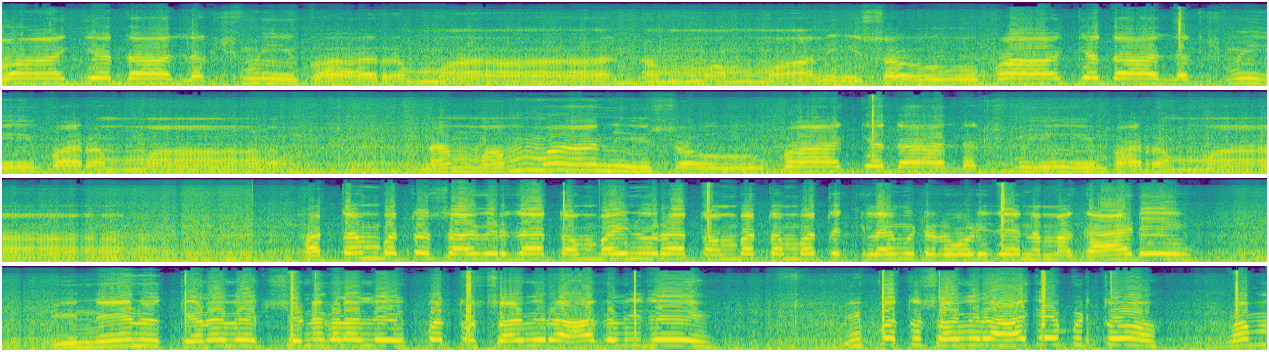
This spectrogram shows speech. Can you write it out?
ಭಾಗ್ಯದ ಲಕ್ಷ್ಮೀ ಬಾರಮ್ಮ, ನಮ್ಮಮ್ಮ, ನೀ ಸೌಭಾಗ್ಯದ ಲಕ್ಷ್ಮೀ ಬಾರಮ್ಮ. ನಮ್ಮಮ್ಮ, ನೀ ಸೌಭಾಗ್ಯದ ಲಕ್ಷ್ಮೀ ಬಾರಮ್ಮ. ಹತ್ತೊಂಬತ್ತು ಸಾವಿರದ ತೊಂಬೈನೂರ ತೊಂಬತ್ತೊಂಬತ್ತು ಕಿಲೋಮೀಟರ್ ಓಡಿದೆ ನಮ್ಮ ಗಾಡಿ. ಇನ್ನೇನು ಕೆಲವೇ ಕ್ಷಣಗಳಲ್ಲಿ ಇಪ್ಪತ್ತು ಸಾವಿರ ಆಗಲಿದೆ. ಇಪ್ಪತ್ತು ಸಾವಿರ ಆಗೇ ಬಿಡ್ತು. ನಮ್ಮ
